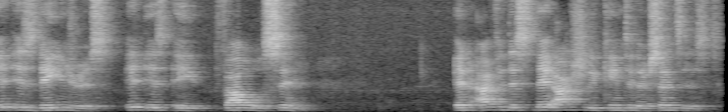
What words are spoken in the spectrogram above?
it is dangerous. It is a foul sin. And after this, they actually came to their senses.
